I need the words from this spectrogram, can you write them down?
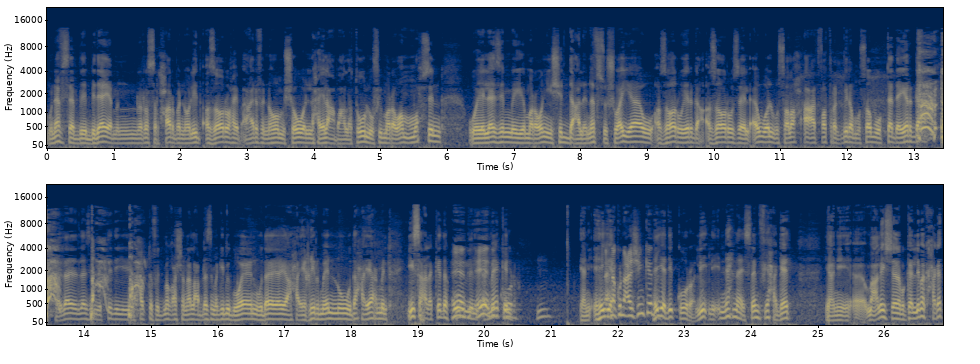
منافسة بدايه من راس الحربه إن وليد أزارو هيبقى عارف إن هو مش هو اللي هيلعب على طول وفي مروان محسن ولازم مروان يشد على نفسه شوية وأزارو يرجع أزارو زي الأول وصلاح قعد فترة كبيرة مصاب وابتدى يرجع ده لازم يبتدي يحط في دماغه عشان ألعب لازم أجيب أجوان وده هيغير منه وده هيعمل قيس على كده كل هي دي هي دي الأماكن. الكورة. يعني هي إحنا كنا عايشين كده. هي دي الكورة. ليه؟ لأن إحنا اسلام في حاجات يعني آه، معلش أنا بكلمك حاجات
